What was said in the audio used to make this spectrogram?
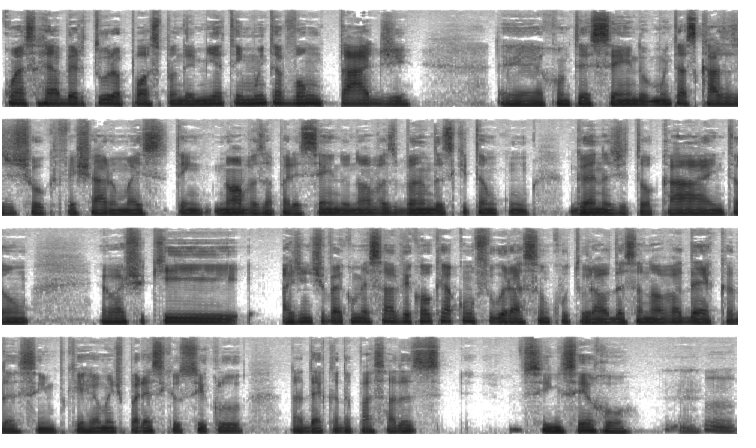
com essa reabertura pós-pandemia, tem muita vontade é, acontecendo, muitas casas de show que fecharam, mas tem novas aparecendo, novas bandas que estão com ganas de tocar. Então, eu acho que a gente vai começar a ver qual é a configuração cultural dessa nova década, assim, porque realmente parece que o ciclo da década passada se encerrou. Hum.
